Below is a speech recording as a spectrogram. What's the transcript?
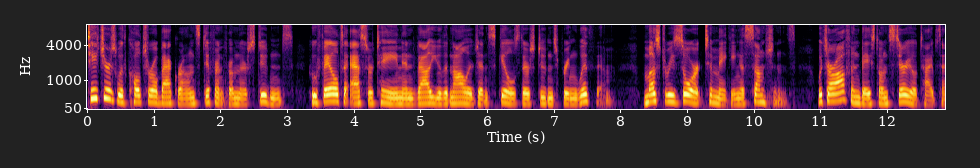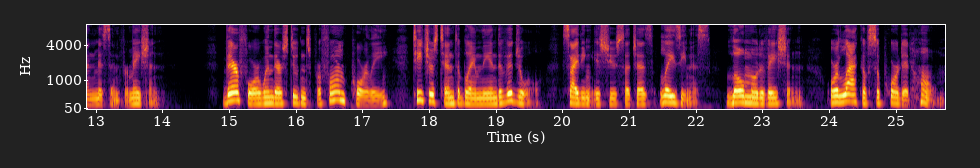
Teachers with cultural backgrounds different from their students, who fail to ascertain and value the knowledge and skills their students bring with them, must resort to making assumptions, which are often based on stereotypes and misinformation. Therefore, when their students perform poorly, teachers tend to blame the individual, citing issues such as laziness, low motivation, or lack of support at home,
